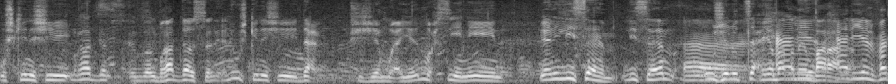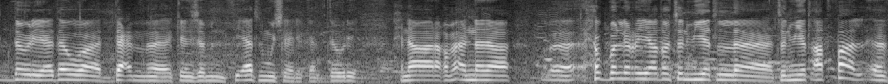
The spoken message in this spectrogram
واش كاين شي بغاده بغاده أستاذ يعني واش كاين شي دعم شي جهه معينه محسنين يعني اللي ساهم اللي ساهم وجه له التحية من حاليا المنبر هذا. حاليا في الدوري هذا هو الدعم آه، كان جا من الفئات المشاركة في الدوري حنا رغم أننا آه، حبا للرياضة وتنمية ال- تنمية الأطفال آه،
